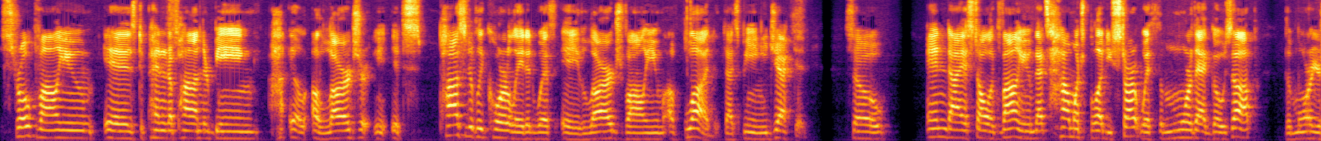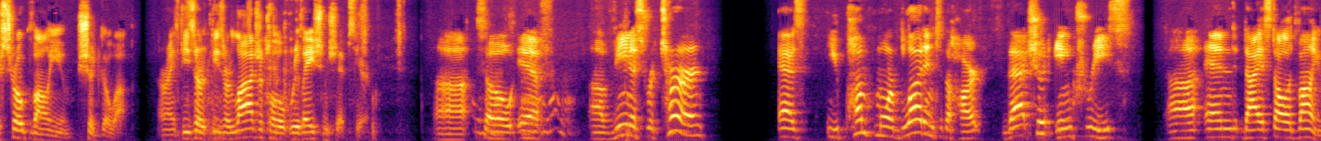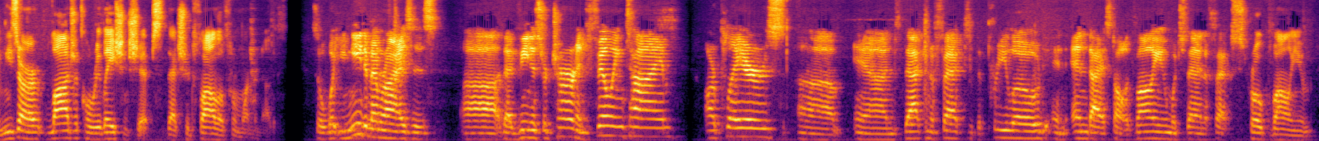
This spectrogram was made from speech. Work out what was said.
stroke volume is dependent upon there being a larger, it's positively correlated with a large volume of blood that's being ejected. So end diastolic volume, that's how much blood you start with. The more that goes up, the more your stroke volume should go up. All right, these are these are logical relationships here. Uh, so if uh, venous return, as you pump more blood into the heart, that should increase uh, end diastolic volume. These are logical relationships that should follow from one another. So, what you need to memorize is uh, that venous return and filling time are players, um, and that can affect the preload and end diastolic volume, which then affects stroke volume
